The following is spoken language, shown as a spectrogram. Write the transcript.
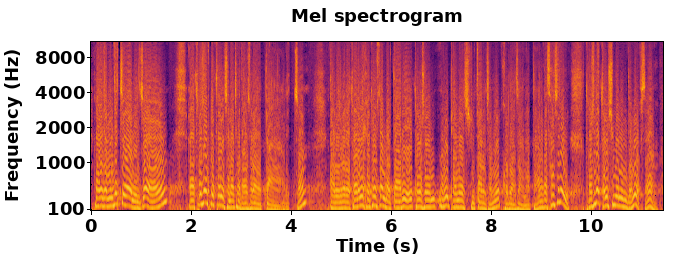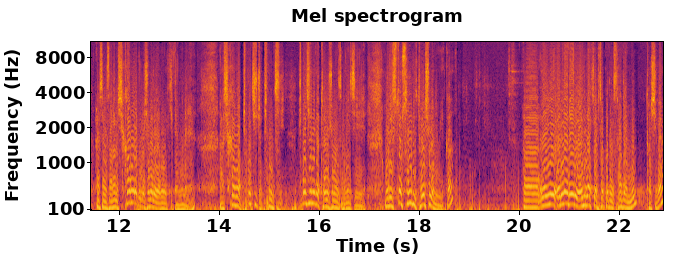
그다음에 이제 문제점이죠. 어, 토종 패턴을 지나치게 단순화했다 그랬죠. 그 다음에 이번에 도로의 교통수단 발달이 도심을 변화시키고 있다는 점을 고려하지 않았다. 그러니까 사실은 도시가 도시문인 데는 없어요. 그래서 이 사람은 시카고를 도심으로 여고 있기 때문에 아 시카고가 평지죠 평지. 평지니까 도시문 성이지. 우리 수도 서울이 도시문입니까? 어, 여기 옛날에는 여기밖에 없었거든 사대문 도시가.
